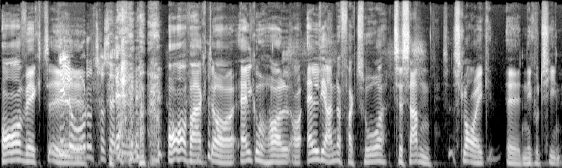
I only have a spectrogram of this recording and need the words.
overvægt... Øh, det lover du trods alt. overvægt og alkohol og alle de andre faktorer til sammen slår ikke øh, nikotin.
